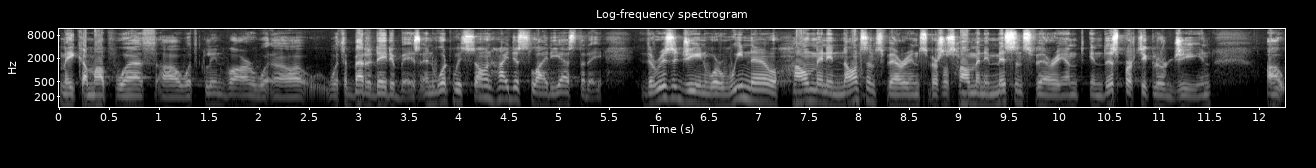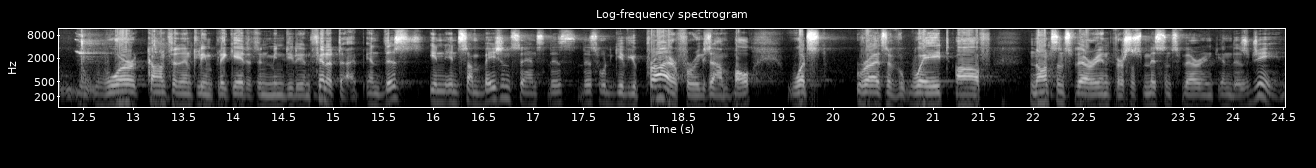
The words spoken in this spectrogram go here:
may come up with uh, with ClinVar uh, with a better database. And what we saw in Heidi's slide yesterday, there is a gene where we know how many nonsense variants versus how many missense variant in this particular gene uh, were confidently implicated in Mendelian phenotype. And this, in, in some Bayesian sense, this, this would give you prior, for example, what's relative weight of nonsense variant versus missense variant in this gene.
